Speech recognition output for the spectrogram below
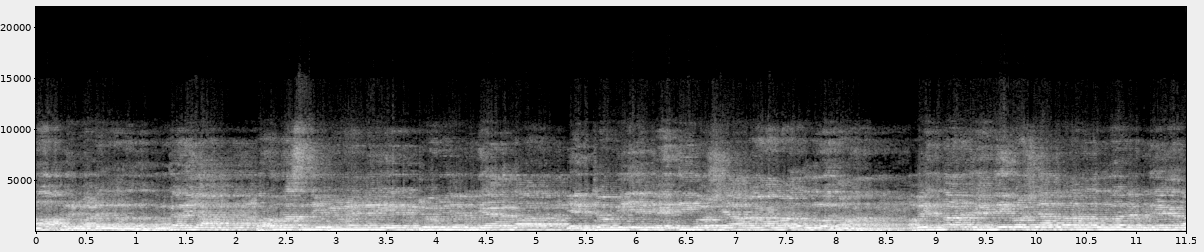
ആ പരിപാടി നടന്നത്. നമുക്കറിയാം പറവൂർ എസ് ഡി ഏറ്റവും വലിയ പ്രത്യേകത ഏറ്റവും വലിയ ജയന്തി ഘോഷയാത്ര നടത്തുന്നു എന്നാണ് അപ്പൊ എന്താണ് ജയന്തി ഘോഷയാത്ര നടത്തുന്നതിന്റെ പ്രത്യേകത?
